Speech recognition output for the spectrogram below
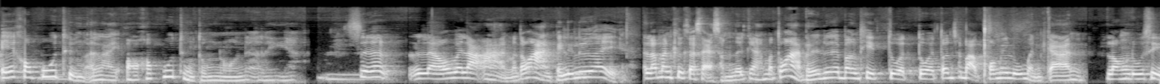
เอ๊ะเขาพูดถึงอะไรอ๋อเขาพูดถึงตรงโน้นอะไรเงี้ยอืมซึ่งแล้วเวลาอ่านมันต้องอ่านไปเรื่อยๆ แล้วมันคือกระแสสำนึกไงมันต้องอ่านไปเรื่อยๆ บางทีตัวตัวต้นฉบับก็ไม่รู้เหมือนกัน ลองดูสิ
